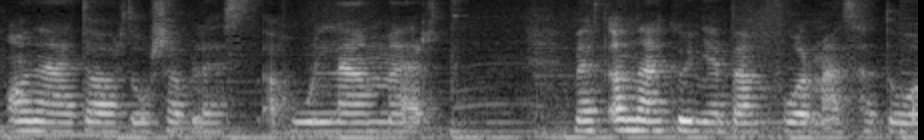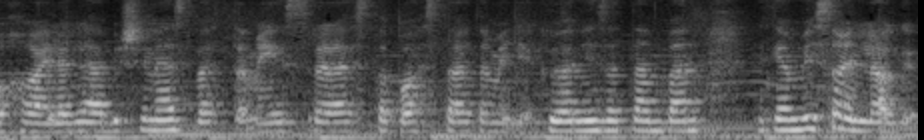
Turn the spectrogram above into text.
annál tartósabb lesz a hullám, mert mert annál könnyebben formázható a haj, legalábbis én ezt vettem észre, ezt tapasztaltam egy a környezetemben. Nekem viszonylag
